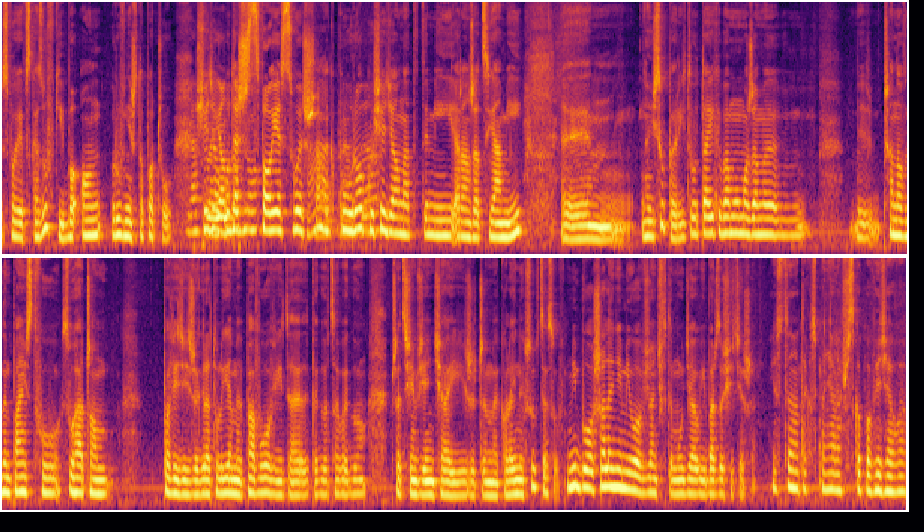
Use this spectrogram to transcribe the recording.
swoje wskazówki, bo on również to poczuł. siedział I on też swoje słyszał. Tak, pół roku siedział nad tymi aranżacjami. No i super. I tutaj chyba mu możemy szanownym Państwu, słuchaczom powiedzieć, że gratulujemy Pawłowi te, tego całego przedsięwzięcia i życzymy kolejnych sukcesów. Mi było szalenie miło wziąć w tym udział i bardzo się cieszę. Justyna tak wspaniale wszystko powiedziała.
